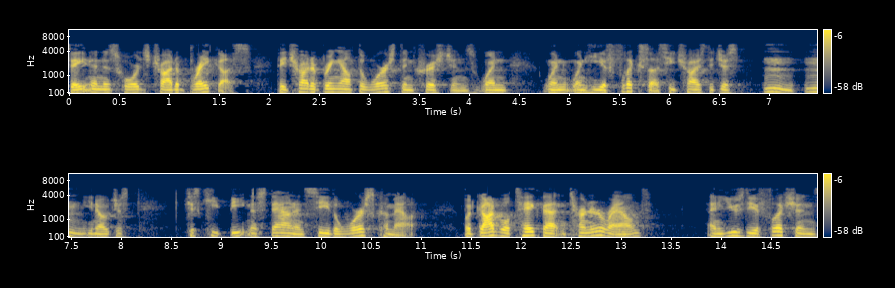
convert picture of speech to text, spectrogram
Satan and his hordes try to break us. They try to bring out the worst in Christians when, when, when he afflicts us. He tries to just, mm, mm, you know, just, just keep beating us down and see the worst come out. But God will take that and turn it around and use the afflictions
